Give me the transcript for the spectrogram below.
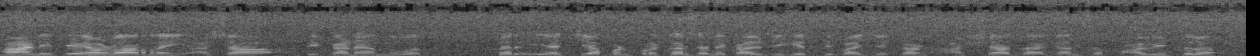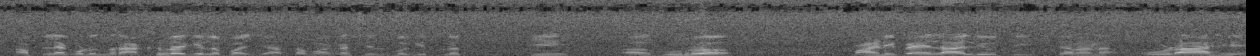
घाण इथे होणार नाही अशा ठिकाणांवर. तर याची आपण प्रकर्षाने काळजी घेतली पाहिजे कारण अशा जागांचं पावित्र्य आपल्याकडून राखलं गेलं पाहिजे. आता मगाशीच बघितलं की गुरं पाणी प्यायला आली होती. कारण ओढा आहे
